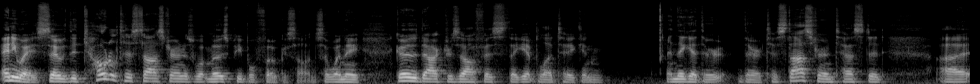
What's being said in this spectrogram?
Anyway, so the total testosterone is what most people focus on. So when they go to the doctor's office, they get blood taken, and they get their, their testosterone tested. Uh,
